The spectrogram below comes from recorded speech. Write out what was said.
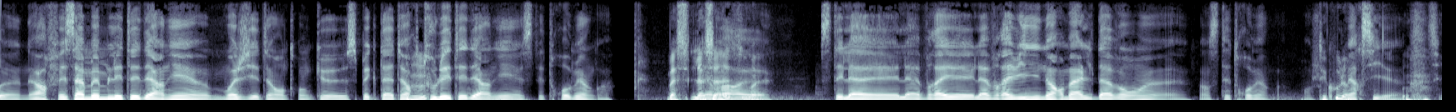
euh, d'avoir fait ça même l'été dernier. Euh, moi j'y étais en tant que spectateur Mhm. tout l'été dernier. C'était trop bien quoi. Bah, là, ça. euh, ouais. C'était la, la, vraie, la vraie vie normale d'avant. euh, c'était trop bien. quoi, C'est cool, hein. Merci. euh, merci.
